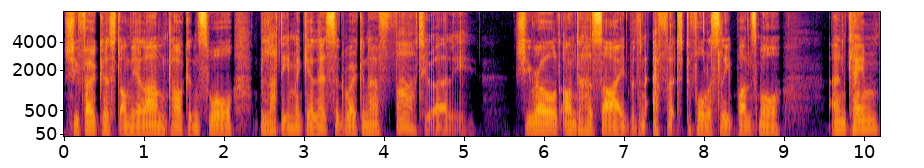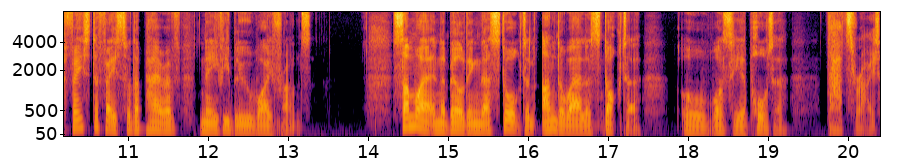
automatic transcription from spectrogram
She focused on the alarm clock and swore bloody McGillis had woken her far too early. She rolled onto her side with an effort to fall asleep once more and came face to face with a pair of navy blue Y fronts. Somewhere in the building there stalked an underwearless doctor, or was he a porter? That's right,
